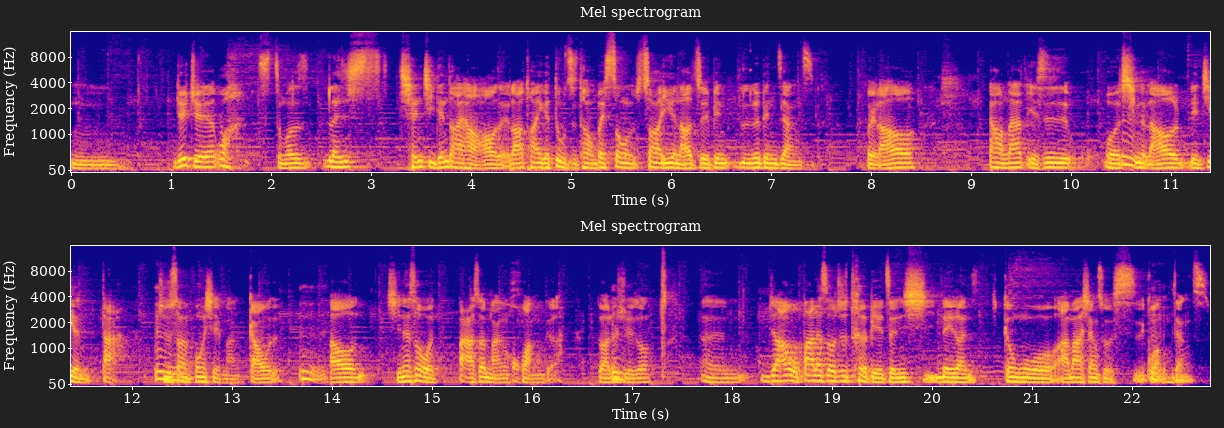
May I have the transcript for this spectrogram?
嗯，你就觉得哇，怎么人前几天都还好好的，然后突然一个肚子痛被送送到医院，然后直接变人就变这样子，对，然后刚好那也是我的亲人，然后年纪很大，就算风险蛮高的，嗯，然后其实那时候我爸算蛮慌的啦，对吧、就觉得说，嗯，然后我爸那时候就特别珍惜那段跟我阿妈相处的时光，这样子。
